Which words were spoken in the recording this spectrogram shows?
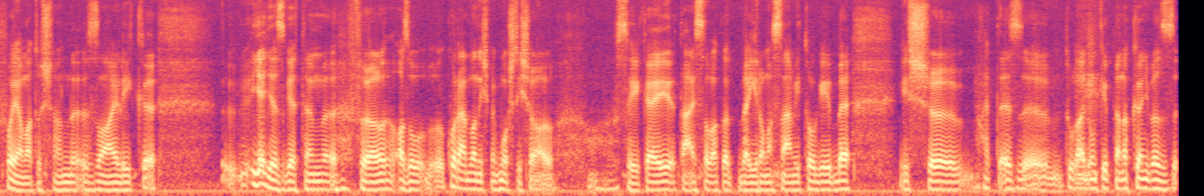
folyamatosan zajlik. Jegyezgetem föl azó, korábban is, meg most is a, a székely tájszavakat beírom a számítógépbe, és hát ez tulajdonképpen a könyv az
